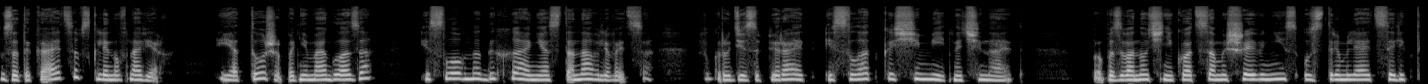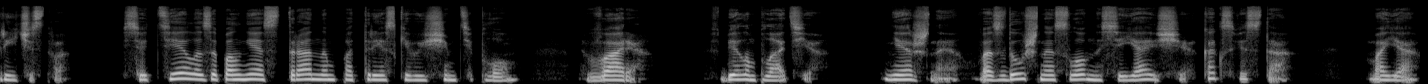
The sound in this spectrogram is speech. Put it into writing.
затыкается, взглянув наверх. Я тоже поднимаю глаза и словно дыхание останавливается, в груди запирает и сладко щемить начинает. По позвоночнику от самой шеи вниз устремляется электричество. Все тело заполняя странным потрескивающим теплом. Варя в белом платье. Нежная, воздушная, словно сияющая, как звезда. Моя,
